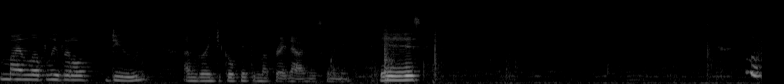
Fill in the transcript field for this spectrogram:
my lovely little dude. I'm going to go pick him up right now and he's going to be pissed. Oof.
